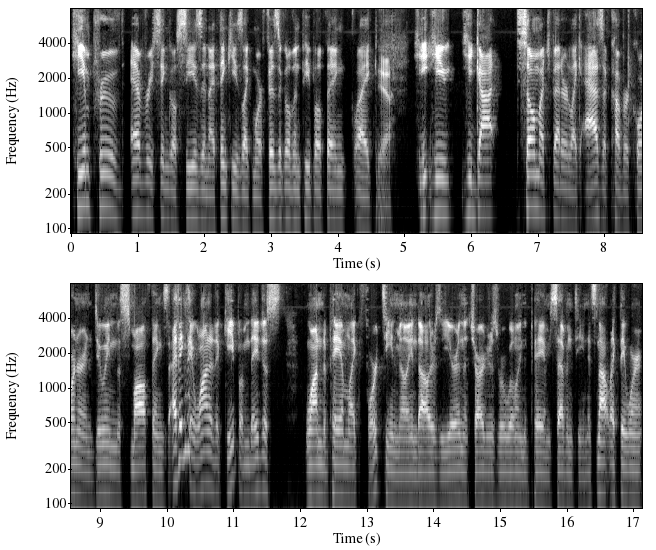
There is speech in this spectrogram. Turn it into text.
he improved every single season. I think he's like more physical than people think. Like, yeah, he he he got so much better like as a cover corner and doing the small things. I think they wanted to keep him. They just wanted to pay him like 14 million dollars a year and the Chargers were willing to pay him 17. It's not like they weren't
